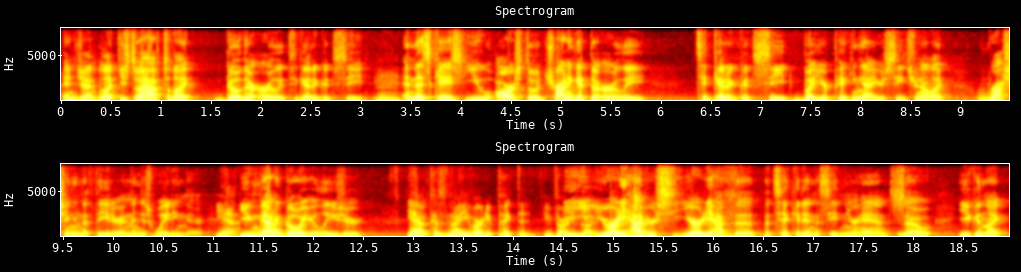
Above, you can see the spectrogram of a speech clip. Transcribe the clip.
in gen, like you still have to like go there early to get a good seat. Mm. In this case, you are still trying to get there early to get a good seat, but you're picking out your seats. You're not like rushing in the theater and then just waiting there. Yeah. You can kind of go at your leisure. yeah, because now you've already picked it. You've already. You, you already have your seat. You already have the the ticket and the seat in your hand. So you can like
